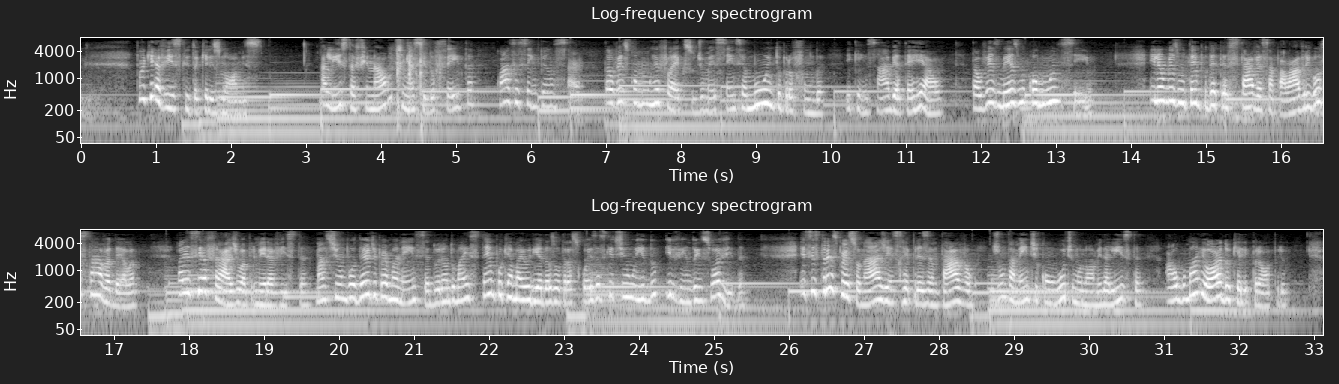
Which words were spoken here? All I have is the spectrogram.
Por que havia escrito aqueles nomes? A lista final tinha sido feita quase sem pensar, talvez como um reflexo de uma essência muito profunda e, quem sabe, até real, talvez mesmo como um anseio. Ele ao mesmo tempo detestava essa palavra e gostava dela. Parecia frágil à primeira vista, mas tinha um poder de permanência durando mais tempo que a maioria das outras coisas que tinham ido e vindo em sua vida. Esses três personagens representavam, juntamente com o último nome da lista, algo maior do que ele próprio,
